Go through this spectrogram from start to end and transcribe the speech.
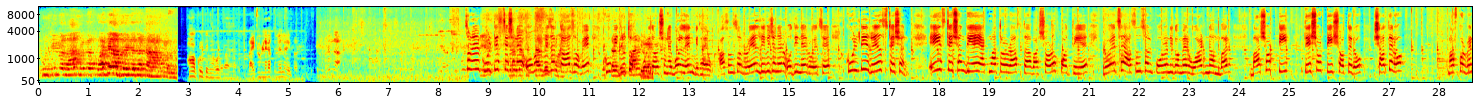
कुल्टी में लाख रुपया पर डे आप दे देते चार आप लोग হ্যাঁ কুলটি में बाइट टूट लेगा तो ले लो यहीं पर আসানসোলের কুলটি স্টেশনে ওভারব্রিজের কাজ হবে। খুবই দ্রুত পরিদর্শনে বললেন বিধায়ক। আসানসোল রেল ডিভিশনের অধীনে রয়েছে কুলটি রেল স্টেশন এই স্টেশন দিয়ে একমাত্র রাস্তা বা সড়ক পথ দিয়ে রয়েছে আসানসোল পৌর নিগমের ওয়ার্ড নম্বর বাষট্টি, তেষট্টি, সতেরো সতেরো। মাফ করবেন,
